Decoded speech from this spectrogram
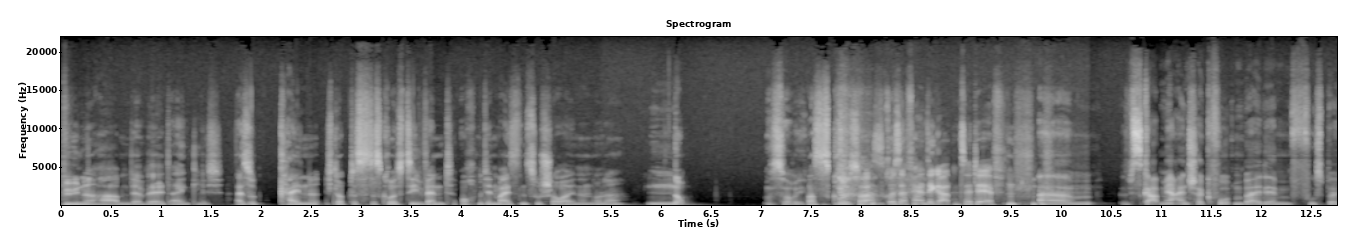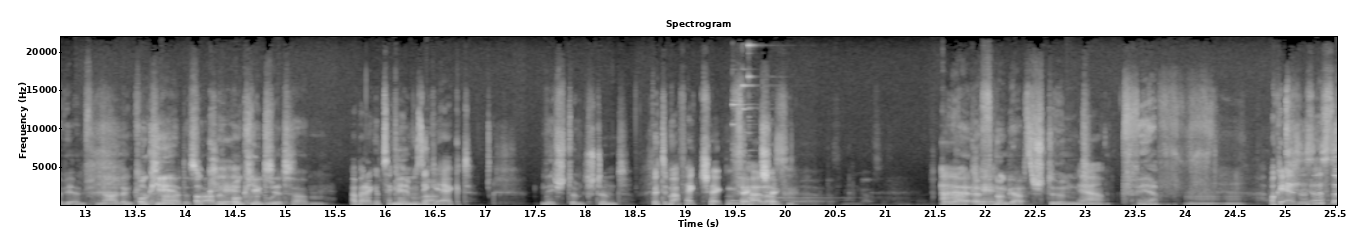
Bühne haben der Welt eigentlich. Also keine, ich glaube, das ist das größte Event, auch mit den meisten ZuschauerInnen, oder? No. Sorry. Was ist größer? Was ist größer? Fernsehgarten, ZDF. ähm, es gab mehr Einschaltquoten bei dem Fußball-WM-Finale in Katar, Okay. das wir Okay. alle Okay, gut. haben. Aber da gibt es ja keinen. Musik-Act. Nee, stimmt. Stimmt. Bitte mal fact-checken, Fact Carlos. checken. Bei Ah, der okay. Eröffnung gab es stimmt. Ja. Wer Okay, also es ist so,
